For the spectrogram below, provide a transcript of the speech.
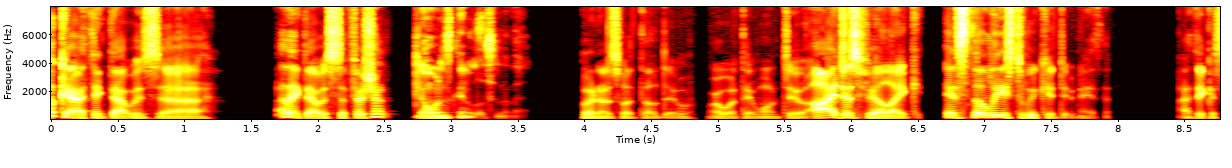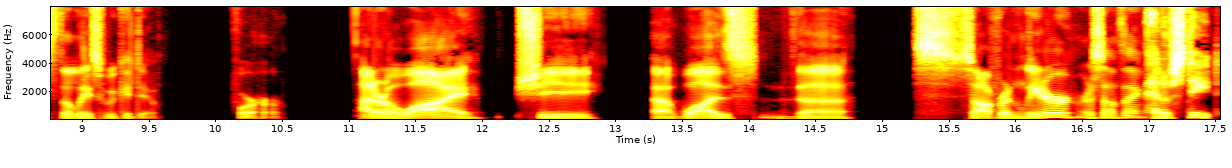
Okay, I think that was uh I think that was sufficient. No one's going to listen to that. Who knows what they'll do or what they won't do. I just feel like it's the least we could do, Nathan. I think it's the least we could do for her. I don't know why she uh, was the sovereign leader or something Head of state.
